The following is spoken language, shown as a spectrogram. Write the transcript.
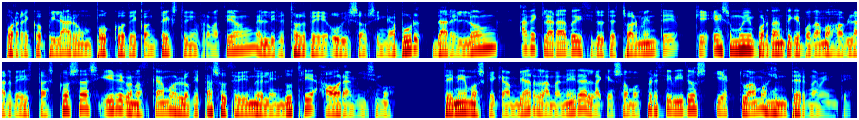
Por recopilar un poco de contexto de información, el director de Ubisoft Singapur, Darren Long, ha declarado, y cito textualmente, que es muy importante que podamos hablar de estas cosas y reconozcamos lo que está sucediendo en la industria ahora mismo. Tenemos que cambiar la manera en la que somos percibidos y actuamos internamente.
